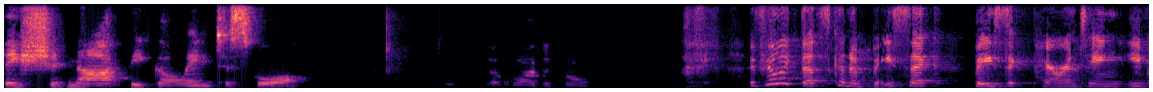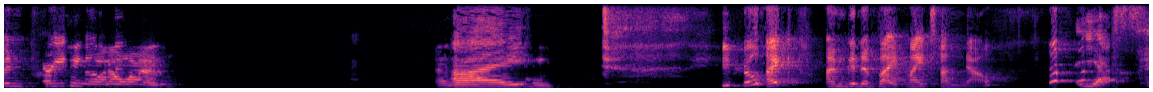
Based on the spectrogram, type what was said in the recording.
they should not be going to school. So logical. I feel like that's kind of basic, basic parenting, even pre 101. I You're like, I'm going to bite my tongue now. yes.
